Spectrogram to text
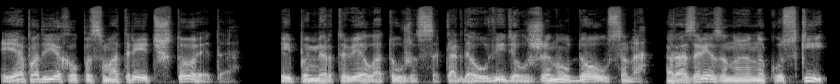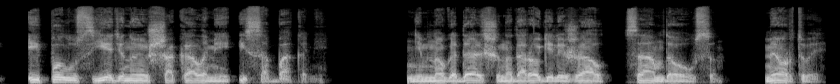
Я подъехал посмотреть, что это, и помертвел от ужаса, когда увидел жену Доусона, разрезанную на куски и полусъеденную шакалами и собаками. Немного дальше на дороге лежал сам Доусон, мертвый,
